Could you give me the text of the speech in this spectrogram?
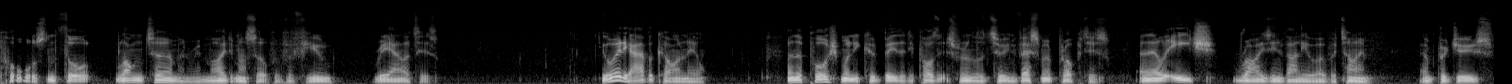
paused and thought long term and reminded myself of a few realities. You already have a car, Neil. And the Porsche money could be the deposits for another two investment properties, and they'll each rise in value over time and produce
